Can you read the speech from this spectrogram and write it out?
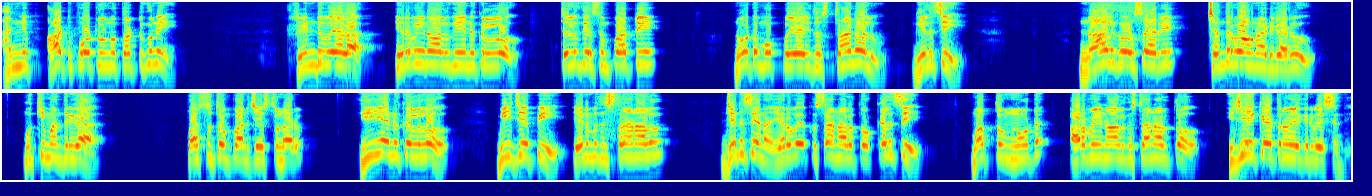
అన్ని ఆటుపోట్లను తట్టుకుని రెండు వేల ఇరవై నాలుగు ఎన్నికల్లో తెలుగుదేశం పార్టీ నూట ముప్పై ఐదు స్థానాలు గెలిచి నాలుగవసారి చంద్రబాబు నాయుడు గారు ముఖ్యమంత్రిగా ప్రస్తుతం పనిచేస్తున్నారు. ఈ ఎన్నికలలో బీజేపీ ఎనిమిది స్థానాలు జనసేన ఇరవై ఒక్క స్థానాలతో కలిసి మొత్తం నూట అరవై నాలుగు స్థానాలతో విజయకేతనం ఎగిరివేసింది.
